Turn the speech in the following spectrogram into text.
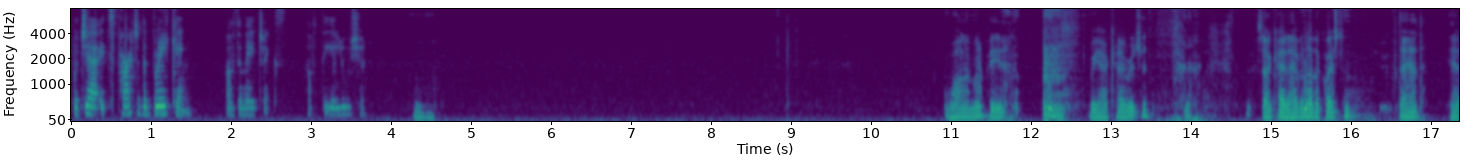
But yeah, it's part of the breaking of the matrix, of the illusion. While I'm up here, we okay, Richard? it's okay to have another question, Dad? Yeah.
